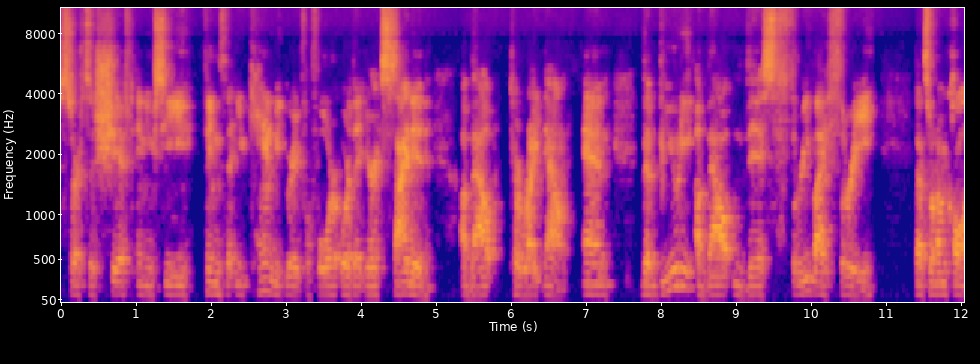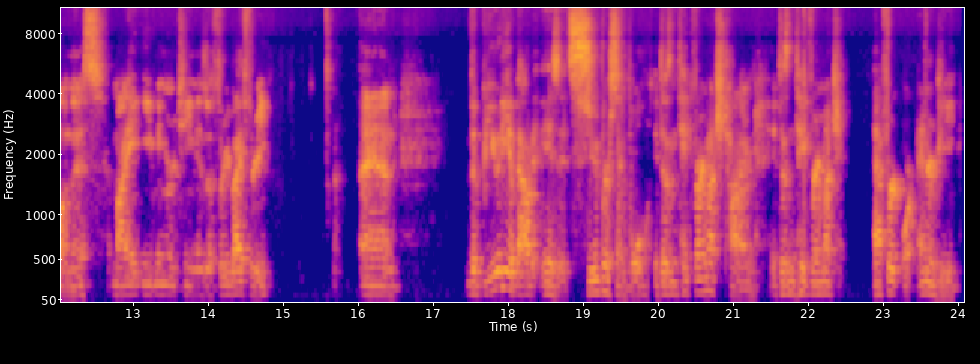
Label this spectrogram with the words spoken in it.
starts to shift and you see things that you can be grateful for or that you're excited about to write down. And the beauty about this three by three, that's what I'm calling this. My evening routine is a three by three. And the beauty about it is it's super simple. It doesn't take very much time. It doesn't take very much effort or energy,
